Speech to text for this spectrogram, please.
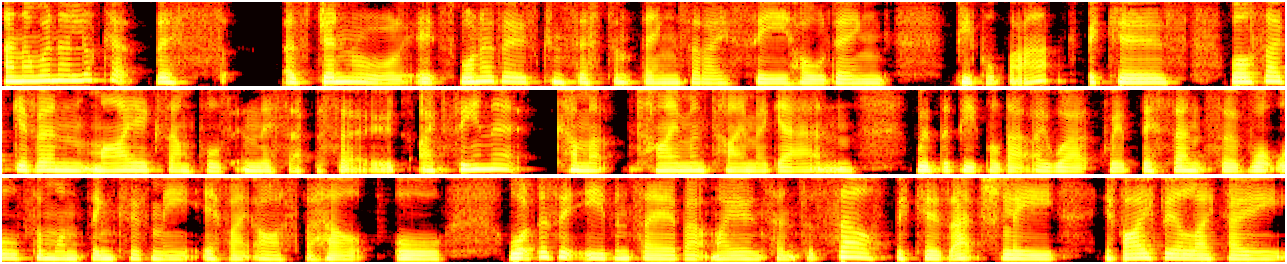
And when I look at this as general, it's one of those consistent things that I see holding people back because whilst I've given my examples in this episode, I've seen it come up time and time again with the people that I work with this sense of what will someone think of me if I ask for help? Or what does it even say about my own sense of self? Because actually, if I feel like I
